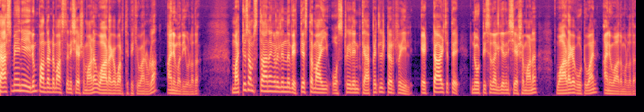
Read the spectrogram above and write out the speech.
ടാസ്മേനിയയിലും പന്ത്രണ്ട് മാസത്തിന് ശേഷമാണ് വാടക വർദ്ധിപ്പിക്കുവാനുള്ള അനുമതിയുള്ളത്. മറ്റു സംസ്ഥാനങ്ങളിൽ നിന്ന് വ്യത്യസ്തമായി ഓസ്ട്രേലിയൻ ക്യാപിറ്റൽ ടെറിട്ടറിയിൽ എട്ടാഴ്ചത്തെ നോട്ടീസ് നൽകിയതിന് ശേഷമാണ് വാടക കൂട്ടുവാൻ അനുവാദമുള്ളത്.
